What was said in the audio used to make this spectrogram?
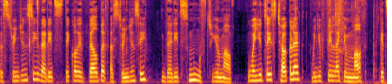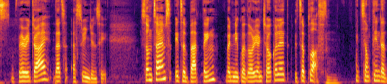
astringency that it's they call it velvet astringency that it's smooth to your mouth. When you taste chocolate, when you feel like your mouth gets very dry, that's astringency. Sometimes it's a bad thing, but in Ecuadorian chocolate, it's a plus. Mm. It's something that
